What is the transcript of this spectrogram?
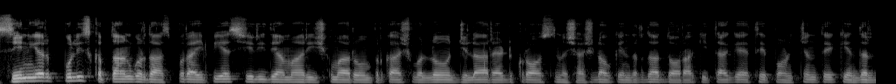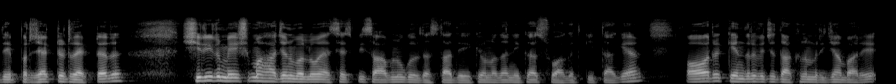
ਸੀਨੀਅਰ ਪੁਲਿਸ ਕਪਤਾਨ ਗੁਰਦਾਸਪੁਰ ਆਈਪੀਐਸ ਸ਼੍ਰੀ ਦਿਆਮਾ ਹਰੀਸ਼ ਕੁਮਾਰ ਓਮ ਪ੍ਰਕਾਸ਼ ਵੱਲੋਂ ਜ਼ਿਲ੍ਹਾ ਰੈੱਡ ਕਰਾਸ ਨਸ਼ਾ ਛੁਡਾਊ ਕੇਂਦਰ ਦਾ ਦੌਰਾ ਕੀਤਾ ਗਿਆ। ਇੱਥੇ ਪਹੁੰਚਣ ਤੇ ਕੇਂਦਰ ਦੇ ਪ੍ਰੋਜੈਕਟ ਡਾਇਰੈਕਟਰ ਸ਼੍ਰੀ ਰਮੇਸ਼ ਮਹਾਜਨ ਵੱਲੋਂ ਐਸਐਸਪੀ ਸਾਹਿਬ ਨੂੰ ਗੁਲਦਸਤਾ ਦੇ ਕੇ ਉਹਨਾਂ ਦਾ ਨਿੱਘਾ ਸਵਾਗਤ ਕੀਤਾ ਗਿਆ ਔਰ ਕੇਂਦਰ ਵਿੱਚ ਦਾਖਲ ਮਰੀਜ਼ਾਂ ਬਾਰੇ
